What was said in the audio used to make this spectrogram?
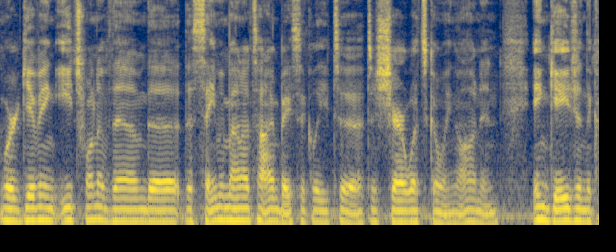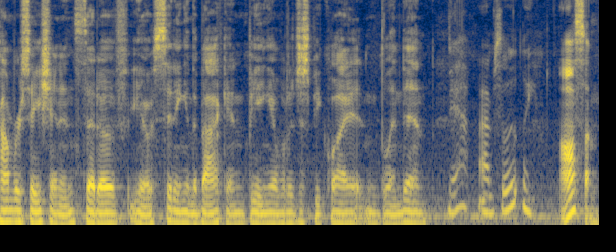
we're giving each one of them the the same amount of time basically to to share what's going on and engage in the conversation instead of you know sitting in the back and being able to just be quiet and blend in. Yeah, absolutely. Awesome.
